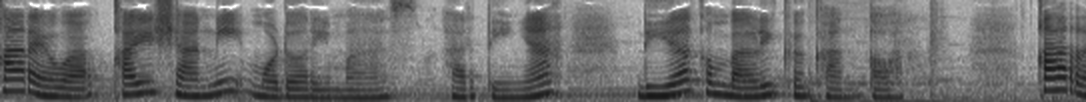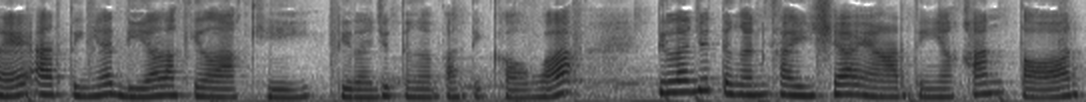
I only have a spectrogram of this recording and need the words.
Karewa kaisha ni modorimas. Artinya dia kembali ke kantor. Kare artinya dia laki-laki. Dilanjut dengan partikel wa, dilanjut dengan kaisha yang artinya kantor,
